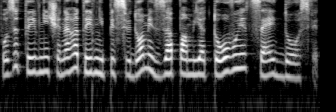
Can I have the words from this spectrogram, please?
позитивні чи негативні, підсвідомість запам'ятовує цей досвід.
